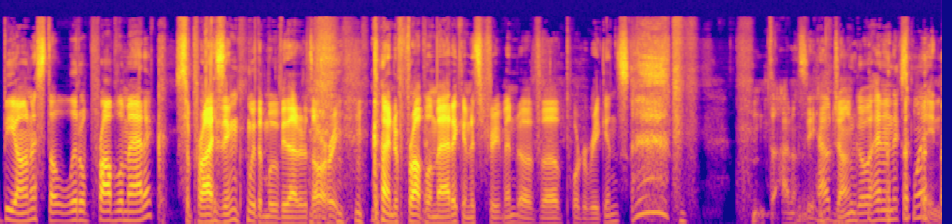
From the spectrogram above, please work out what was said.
be honest, a little problematic. Surprising with a movie that is already kind of problematic in its treatment of uh, Puerto Ricans. I don't see how, John. Go ahead and explain.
